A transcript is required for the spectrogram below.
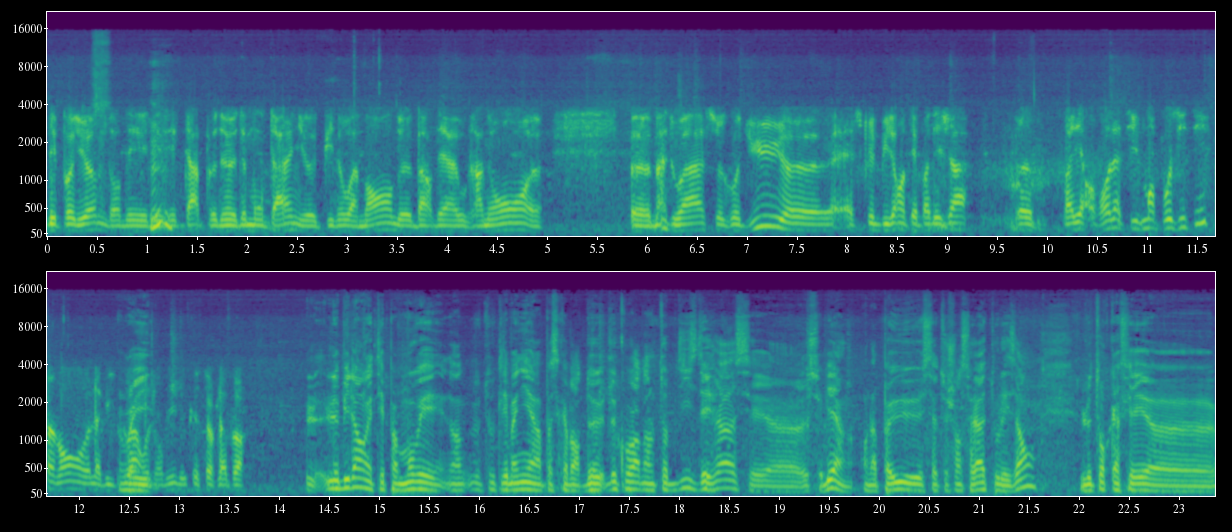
des podiums dans des, des étapes de, de montagne, euh, Pinot Amande, Bardet au Granon, euh, euh, Madouas, Godu. euh, Est-ce que le bilan n'était pas déjà euh, on va dire, relativement positif avant la victoire Oui. aujourd'hui de Christophe Laporte Le, bilan n'était pas mauvais de toutes les manières, parce qu'avoir deux, deux coureurs dans le top 10 déjà, c'est euh, bien. On n'a pas eu cette chance-là tous les ans. Le tour qu'a fait, euh,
